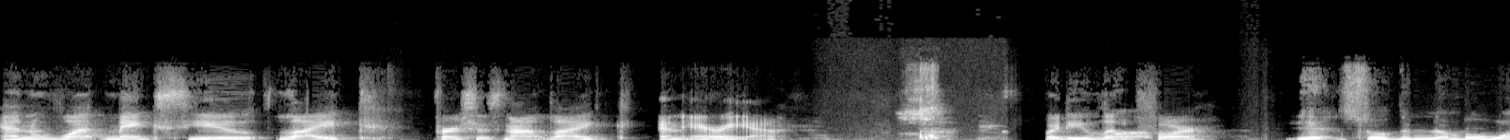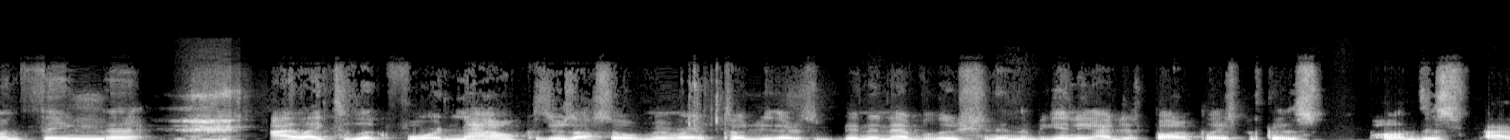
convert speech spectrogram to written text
And what makes you like versus not like an area? What do you look uh, for? Yeah, so the number one thing that I like to look for now, because there's also remember I told you there's been an evolution. In the beginning, I just bought a place because well, this I,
